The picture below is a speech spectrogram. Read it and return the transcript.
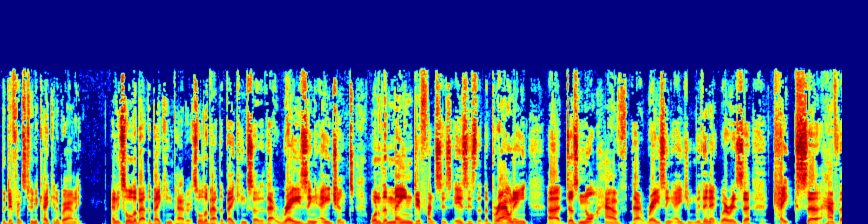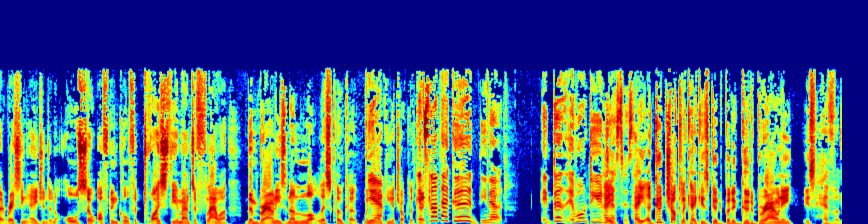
the difference between a cake and a brownie. And it's all about the baking powder. It's all about the baking soda, that raising agent. One of the main differences is is that the brownie uh, does not have that raising agent within it, whereas uh, cakes uh, have that raising agent and also often call for twice the amount of flour than brownies and a lot less cocoa when you're making a chocolate cake. It's not that good, you know. It does. It won't do you hey, justice. hey, a good chocolate cake is good, but a good brownie is heaven.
